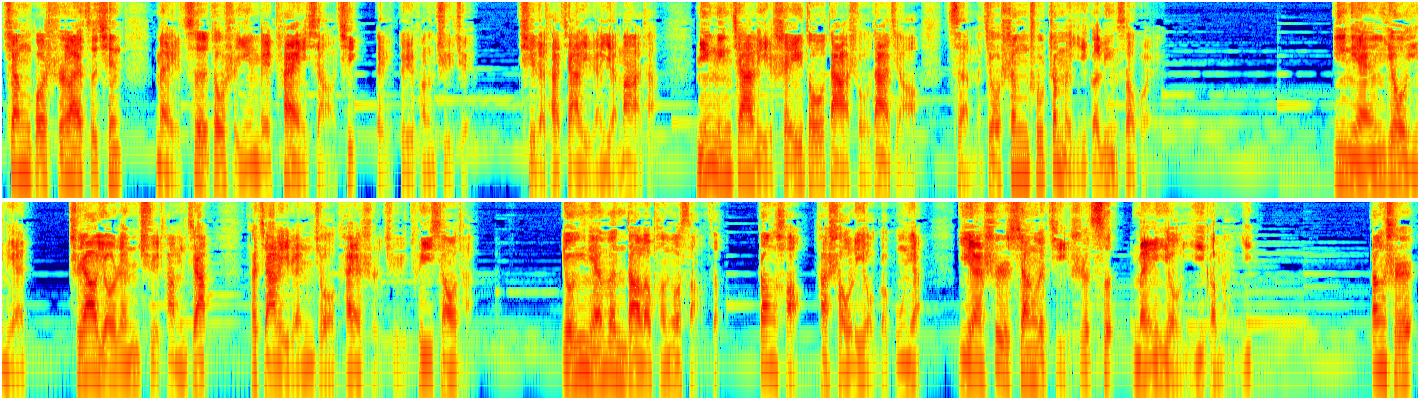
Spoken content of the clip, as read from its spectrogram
相过十来次亲，每次都是因为太小气被对方拒绝，气得他家里人也骂他：明明家里谁都大手大脚，怎么就生出这么一个吝啬鬼？一年又一年，只要有人去他们家。他家里人就开始去推销他。有一年问到了朋友嫂子，刚好他手里有个姑娘，也是相了几十次，没有一个满意。当时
